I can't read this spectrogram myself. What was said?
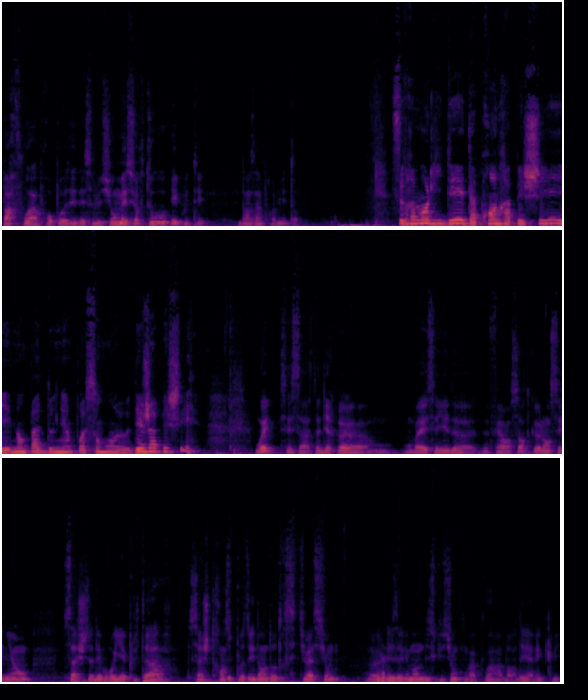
parfois proposer des solutions, mais surtout écouter dans un premier temps. C'est vraiment l'idée d'apprendre à pêcher et non pas de donner un poisson euh, déjà pêché. Oui, c'est ça. C'est-à-dire qu'on va essayer de, faire en sorte que l'enseignant sache se débrouiller plus tard, sache transposer dans d'autres situations euh, les éléments de discussion qu'on va pouvoir aborder avec lui.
